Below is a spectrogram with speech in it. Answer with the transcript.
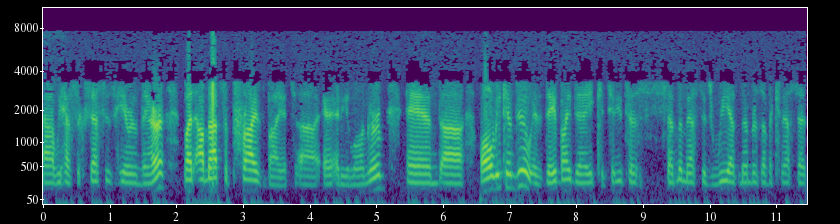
Uh, we have successes here and there, but I'm not surprised by it uh, any longer. And uh, all we can do is day by day continue to send the message. We, as members of the Knesset,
